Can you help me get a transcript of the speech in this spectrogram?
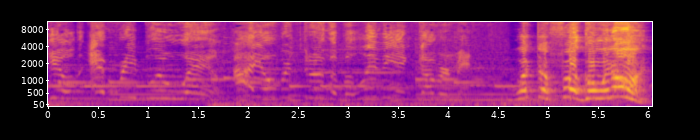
Killed every blue whale. I overthrew the Bolivian government. What the fuck going on?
